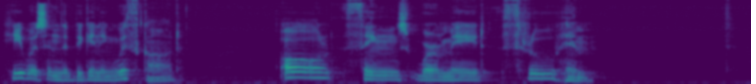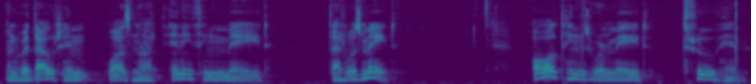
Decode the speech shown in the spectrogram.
He was in the beginning with God. All things were made through him, and without him was not anything made that was made. All things were made through him.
